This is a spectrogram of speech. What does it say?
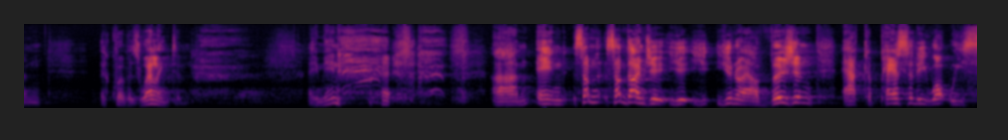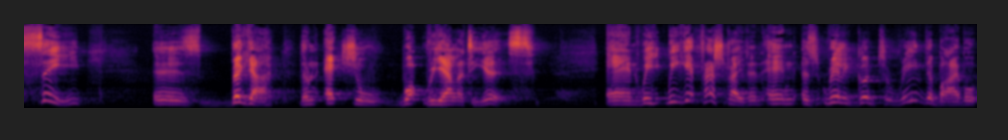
in Equippers Wellington. Amen. um, and some, sometimes, you, you, you know, our vision, our capacity, what we see is bigger than actual what reality is. And we, we get frustrated, and it's really good to read the Bible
